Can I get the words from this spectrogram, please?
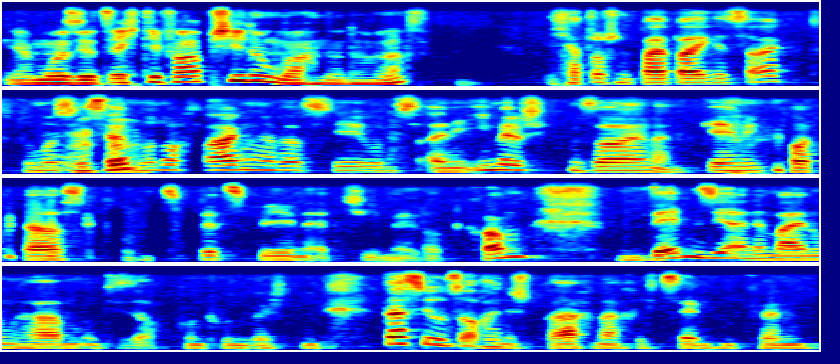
Ja, muss ich jetzt echt die Verabschiedung machen, oder was? Ich habe doch schon Bye-Bye gesagt. Du musst jetzt so. ja nur noch sagen, dass sie uns eine E-Mail schicken sollen an gamingpodcast.splitscreen.gmail.com, wenn sie eine Meinung haben und diese auch kundtun möchten, dass sie uns auch eine Sprachnachricht senden können.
